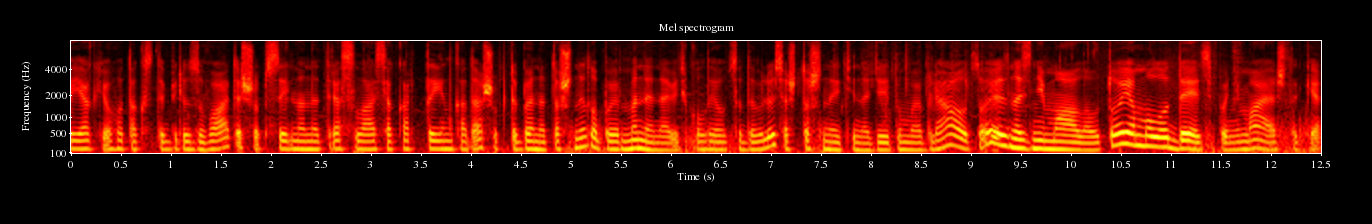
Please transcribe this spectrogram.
як його так стабілізувати, щоб сильно не тряслася картинка, да, щоб тебе не тошнило, бо мене навіть коли я це дивлюся, аж тошнить іноді думаю, бля, ото я не знімала, ото я молодець, понімаєш таке,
